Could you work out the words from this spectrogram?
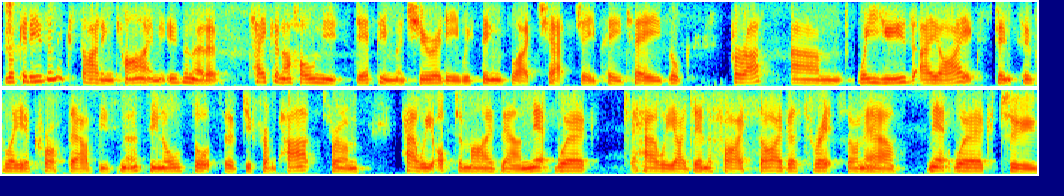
it. Look, it is an exciting time, isn't it? It's taken a whole new step in maturity with things like Chat GPT. Look, for us, um, we use AI extensively across our business in all sorts of different parts, from how we optimise our network to how we identify cyber threats on our network to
